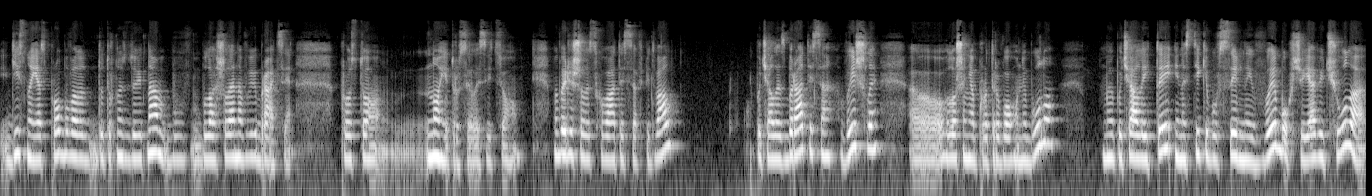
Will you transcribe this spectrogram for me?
Дійсно, я спробувала доторкнутися до вікна, була шалена вібрація. Просто ноги трусились від цього. Ми вирішили сховатися в підвал, почали збиратися, вийшли, е, оголошення про тривогу не було. Ми почали йти, і настільки був сильний вибух, що я відчула,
